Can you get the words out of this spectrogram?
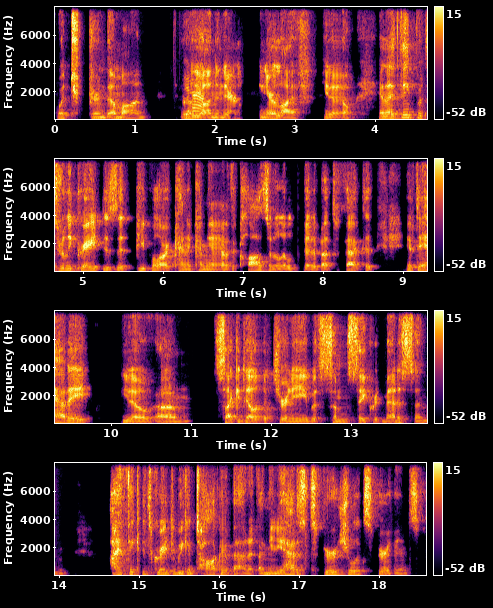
what turned them on early yeah. on in their in their life, you know. And I think what's really great is that people are kind of coming out of the closet a little bit about the fact that if they had a, you know, um, psychedelic journey with some sacred medicine, I think it's great that we can talk about it. I mean, you had a spiritual experience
